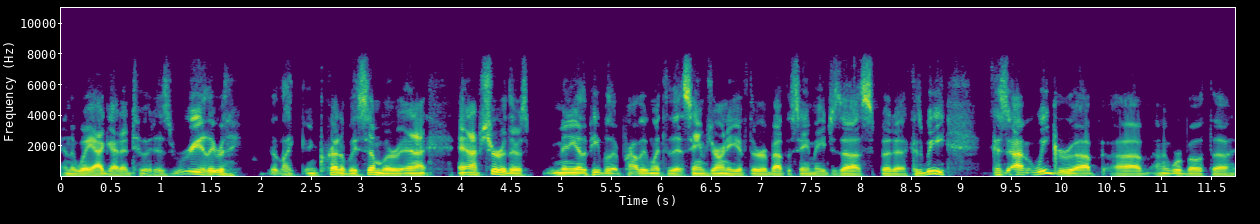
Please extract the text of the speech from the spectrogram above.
and the way I got into it is really really like incredibly similar, and I and I'm sure there's many other people that probably went through that same journey if they're about the same age as us, but because we because we grew up, uh, I mean, we're both, uh,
